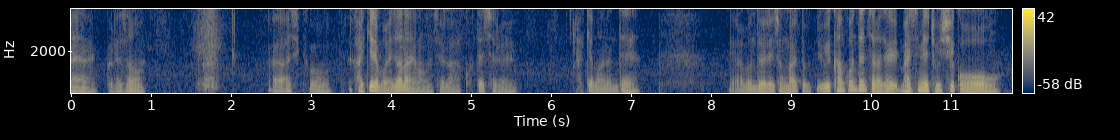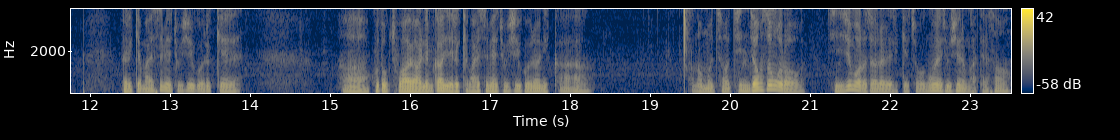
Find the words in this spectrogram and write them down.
예, 그래서 아직 그갈 길이 멀잖아요. 제가 콘텐츠를 할 게 많은데 여러분들이 정말 또 유익한 콘텐츠라 말씀해 주시고 그렇게 말씀해 주시고 이렇게 아, 구독, 좋아요, 알림까지 이렇게 말씀해 주시고 이러니까 너무 저 진정성으로 진심으로 저를 이렇게 좀 응원해 주시는 것 같아서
